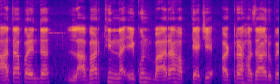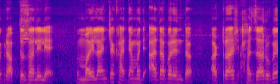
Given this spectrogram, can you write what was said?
आतापर्यंत लाभार्थींना एकूण बारा हप्त्याचे अठरा हजार रुपये प्राप्त झालेले आहे. तर महिलांच्या खात्यामध्ये आतापर्यंत अठरा हजार रुपये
